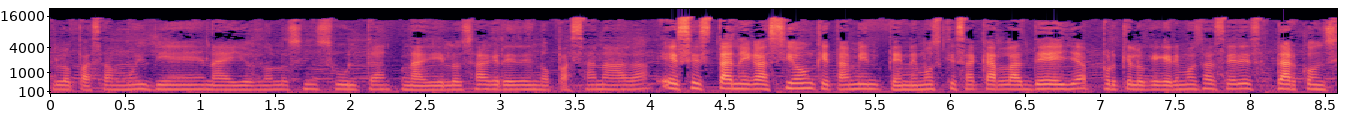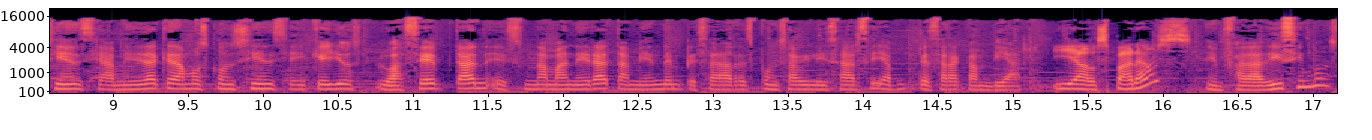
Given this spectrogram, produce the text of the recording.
se lo pasan muy bien, a ellos no los insultan, nadie los agrede, no pasa nada. Es esta negación que también tenemos que sacarlas de ella porque lo que queremos hacer es dar conciencia. A medida que damos conciencia y que ellos lo aceptan, es una manera también de empezar a responsabilizarse y a empezar a cambiar. I els enfadadísimos.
